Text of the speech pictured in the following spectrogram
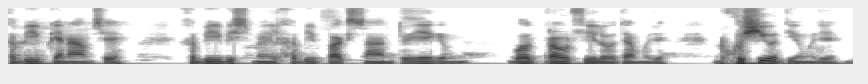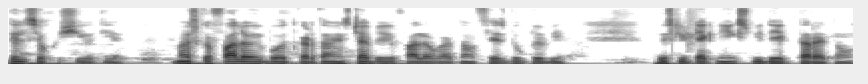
خبیب کے نام سے خبیب اسماعیل خبیب پاکستان تو یہ کہ بہت پراؤڈ فیل ہوتا ہے مجھے خوشی ہوتی ہے مجھے دل سے خوشی ہوتی ہے میں اس کو فالو بھی بہت کرتا ہوں انسٹا پہ بھی فالو کرتا ہوں فیس بک پہ بھی اس کی ٹیکنیکس بھی دیکھتا رہتا ہوں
